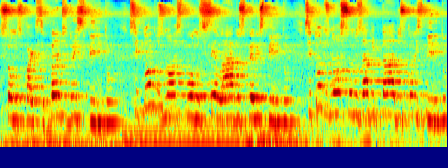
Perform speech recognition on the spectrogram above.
somos participantes do Espírito, se todos nós fomos selados pelo Espírito, se todos nós somos habitados com o Espírito,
